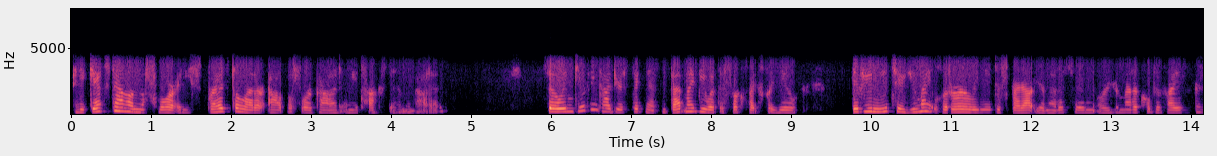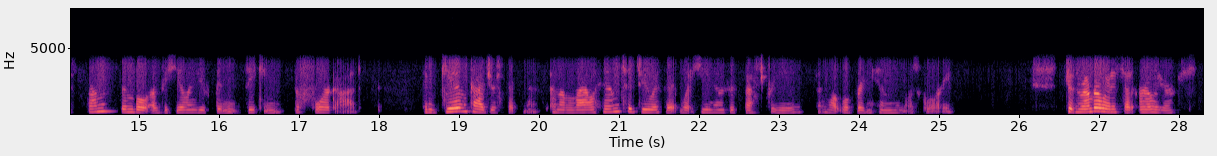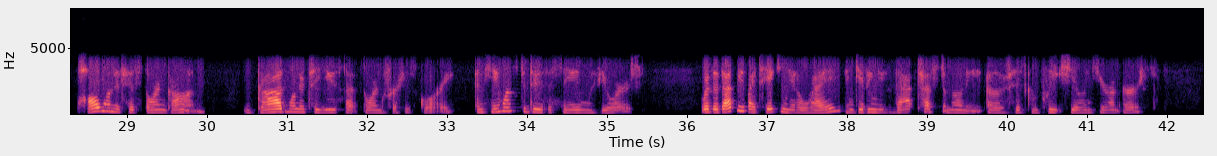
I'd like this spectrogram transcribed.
and he gets down on the floor and he spreads the letter out before God and he talks to him about it. So, in giving God your sickness, that might be what this looks like for you. If you need to, you might literally need to spread out your medicine or your medical device or some symbol of the healing you've been seeking before God. And give God your sickness and allow Him to do with it what He knows is best for you and what will bring Him the most glory. Because remember what I said earlier Paul wanted his thorn gone. God wanted to use that thorn for his glory, and he wants to do the same with yours. Whether that be by taking it away and giving you that testimony of his complete healing here on earth,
